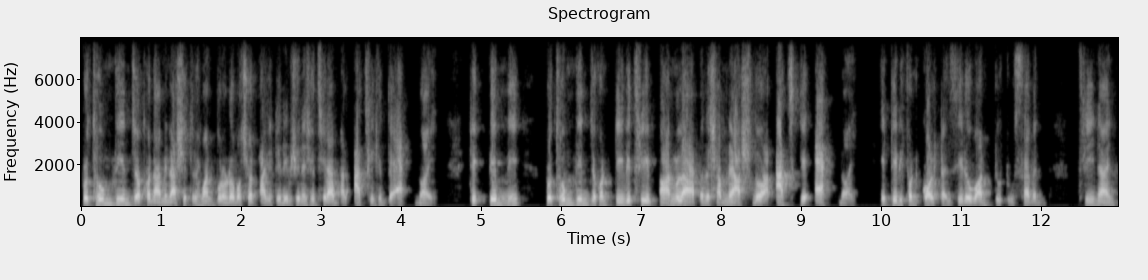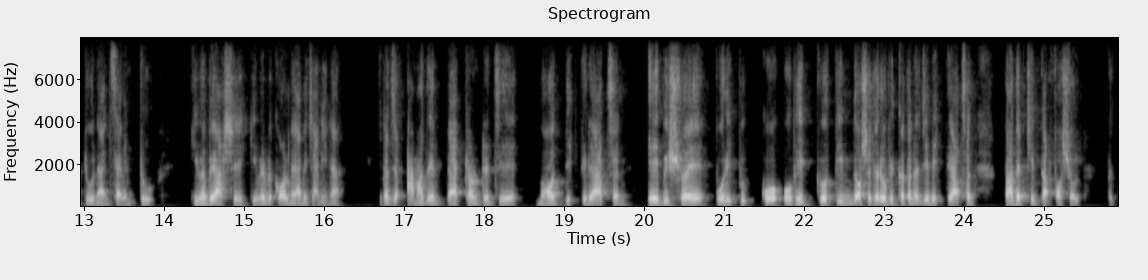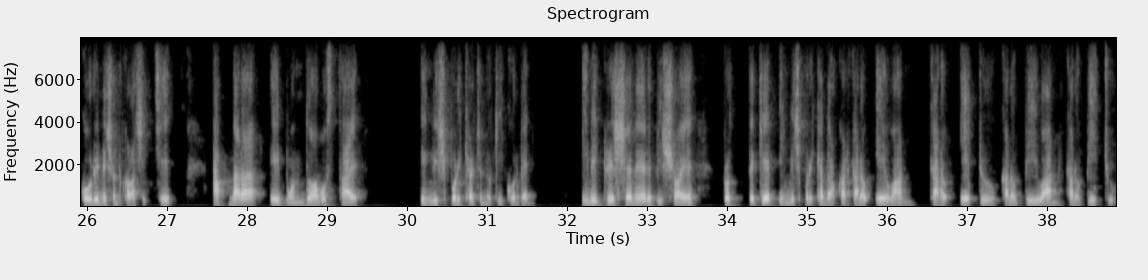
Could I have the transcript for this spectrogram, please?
প্রথম দিন যখন আমি নাশিদ রহমান পনেরো বছর আগে টেলিভিশনে এসেছিলাম, আর আজকে কিন্তু এক নয়। ঠিক তেমনি প্রথম দিন যখন টিভি থ্রি বাংলা আপনাদের সামনে আসলো, আজকে এক নয়। এই টেলিফোন কলটা zero one two two seven three nine two nine seven two কীভাবে আসে, কীভাবে কল নেয় আমি জানি না। এটা যে আমাদের ব্যাকগ্রাউন্ডের যে মহৎ ব্যক্তিরা আছেন এ বিষয়ে পরিপক্ক অভিজ্ঞ তিন দশকের অভিজ্ঞতা যে ব্যক্তি আছেন, তাদের চিন্তার ফসল। কোঅর্ডিনেশন করা শিখছি। আপনারা এই বন্ধ অবস্থায় ইংলিশ পরীক্ষার জন্য কি করবেন? ইমিগ্রেশনের বিষয়ে প্রত্যেকের ইংলিশ পরীক্ষা দরকার। কারও এ ওয়ান কারও এ টু কারও বি ওয়ান কারও বি টু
